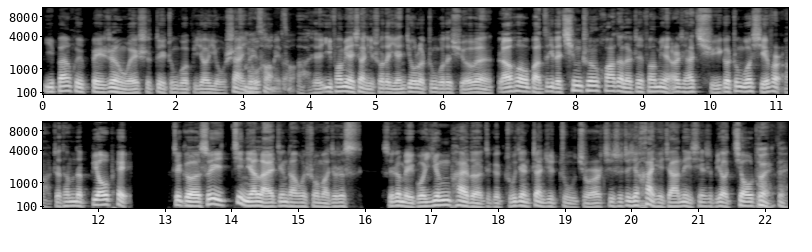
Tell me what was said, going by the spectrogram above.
一般会被认为是对中国比较友善、友好的。没错，没错啊。一方面像你说的，研究了中国的学问，然后把自己的青春花在了这方面，而且还娶一个中国媳妇儿啊，这他们的标配。这个，所以近年来经常会说嘛，就是随着美国鹰派的这个逐渐占据主角，其实这些汉学家内心是比较焦灼的。对对，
